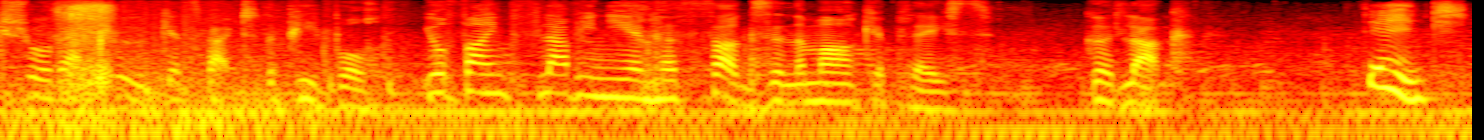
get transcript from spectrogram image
Make sure that food gets back to the people. You'll find Flavigny and her thugs in the marketplace. Good luck. Thanks.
